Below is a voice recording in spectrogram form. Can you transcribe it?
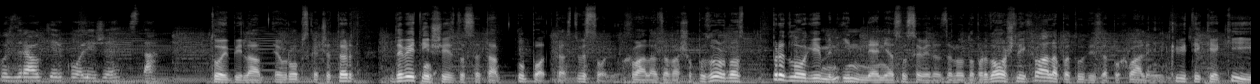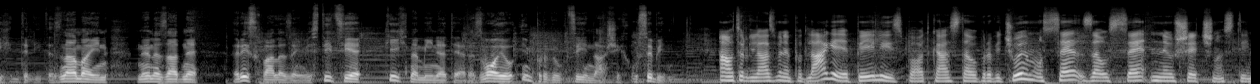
pozdrav, kjerkoli že sta. To je bila Evropska četrt 69. v podkastu Vesolju. Hvala za vašo pozornost. Predlogi in mnenja so seveda zelo dobrodošli. Hvala pa tudi za pohvale in kritike, ki jih delite z nama in ne nazadnje. Res hvala za investicije, ki jih namenjate razvoju in produkciji naših vsebin. Avtor glasbene podlage je peli iz podcasta Upravičujemo se za vse neušečnosti.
